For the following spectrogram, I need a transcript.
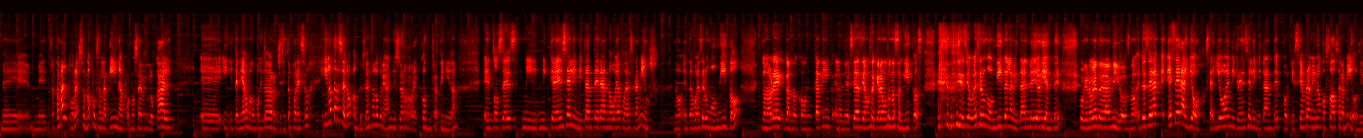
me, me trata mal por eso, ¿no? Por ser latina, por no ser local. Eh, y, tenía como un poquito de rochecito por eso. Y lo tercero, aunque ustedes no lo crean, yo soy recontra tímida. Entonces mi, mi creencia limitante era no voy a poder hacer amigos. Entonces voy a hacer un honguito. Con Laura, cuando con Katy en la universidad decíamos que éramos unos honguitos, entonces yo decía, voy a hacer un honguito en la mitad del Medio Oriente, porque no voy a tener amigos, ¿no? Entonces era, ese era yo, o sea, yo en mi creencia limitante, porque siempre a mí me ha costado hacer amigos, y,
